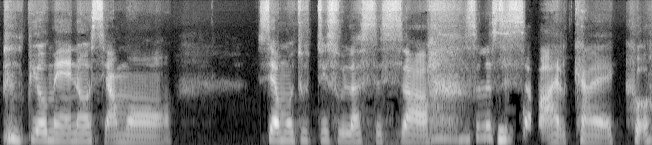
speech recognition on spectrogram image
più o meno siamo, siamo tutti sulla stessa, sulla stessa barca, ecco.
